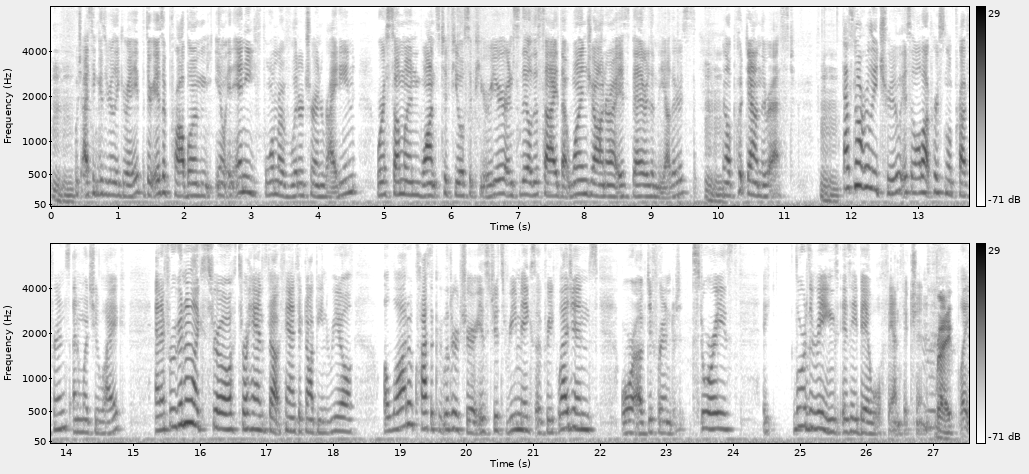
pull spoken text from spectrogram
hmm which I think is really great. But there is a problem, you know, in any form of literature and writing where someone wants to feel superior, and so they'll decide that one genre is better than the others, hmm and they'll put down the rest. hmm That's not really true. It's all about personal preference and what you like. And if we're gonna like throw throw hands about fanfic not being real, a lot of classic literature is just remakes of Greek legends or of different stories. Like, Lord of the Rings is a Beowulf fan fiction. Right. Like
